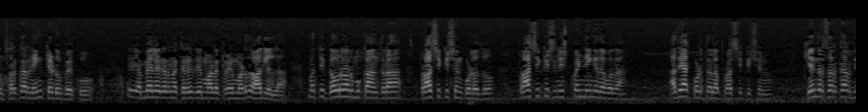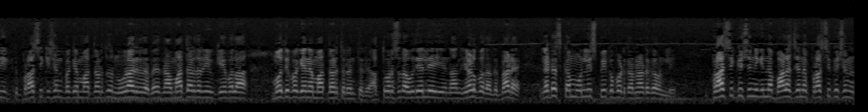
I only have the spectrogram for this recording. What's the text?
ಒಂದು ಸರ್ಕಾರ ಹೆಂಗ್ ಕೆಡಬೇಕು ಎಂ ಎಲ್ ಎಗಳನ್ನ ಖರೀದಿ ಮಾಡಕ್ ಟ್ರೈ ಮಾಡಿದ್ರು ಆಗ್ಲಿಲ್ಲ. ಮತ್ತೆ ಗವರ್ನರ್ ಮುಖಾಂತರ ಪ್ರಾಸಿಕ್ಯೂಷನ್ ಕೊಡೋದು. ಪ್ರಾಸಿಕ್ಯೂಷನ್ ಇಷ್ಟು ಪೆಂಡಿಂಗ್ ಇದಾವಲ್ಲ? ಅದ್ಯಾಕೆ ಕೊಡ್ತಾ ಪ್ರಾಸಿಕ್ಯೂಷನ್ ಕೇಂದ್ರ ಸರ್ಕಾರದ ಈ ಪ್ರಾಸಿಕ್ಯೂಷನ್ ಬಗ್ಗೆ ಮಾತನಾಡಿದ್ರು ನೂರಾರು ಇದಾವೆ. ನಾವು ಮಾತಾಡಿದ್ರೆ ನೀವು ಕೇವಲ ಮೋದಿ ಬಗ್ಗೆನೇ ಮಾತನಾಡ್ತಾರೆ ಅಂತೀರಿ? ಹತ್ತು ವರ್ಷದ ಅವಧಿಯಲ್ಲಿ ನಾನು ಹೇಳ್ಬೋದು, ಅದು ಬೇಡ. Let us come only speak about Karnataka only prosecution ಇನ್ನ ಬಹಳ ಜನ ಪ್ರಾಸಿಕ್ಯೂಷನ್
